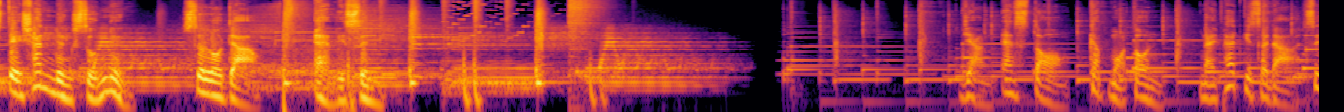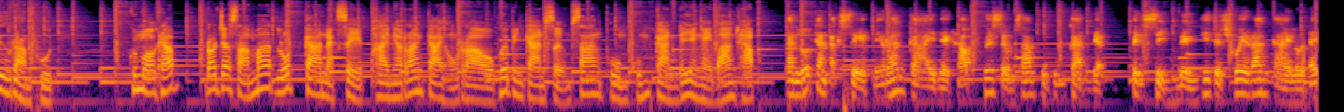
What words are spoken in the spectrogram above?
station หนึ่งศูนย์หนึ่ง slow down and listen young and strong กับหมอต้นนายแพทย์กฤษดาซื่อรามพุทธ คุณหมอครับ เราจะสามารถลดการอักเสบภายในร่างกายของเรา เพื่อเป็นการเสริมสร้างภูมิคุ้มกันได้ยังไงบ้างครับ การลดการอักเสบในร่างกายเนี่ยครับเพื่อเสริมสร้างภูมิคุ้มกันเนี่ยเป็นสิ่งหนึ่งที่จะช่วยร่างกายเราได้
